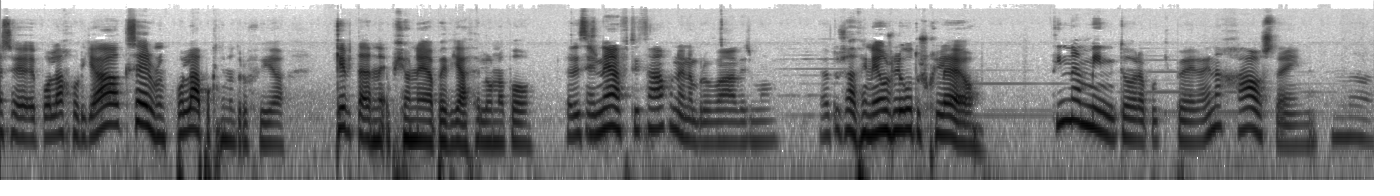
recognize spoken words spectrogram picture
σε πολλά χωριά ξέρουν πολλά από κτηνοτροφία. Και τα νε- πιο νέα παιδιά θέλω να πω. Δηλαδή, Ε, στις- ναι, αυτοί θα έχουν ένα προβάδισμα. ε, τους Αθηναίους λίγο τους χλαίω. Τι να μείνει τώρα από εκεί πέρα, ένα χάος θα είναι. Να.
